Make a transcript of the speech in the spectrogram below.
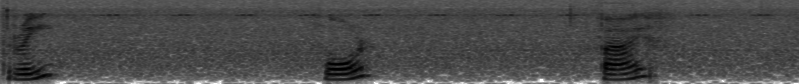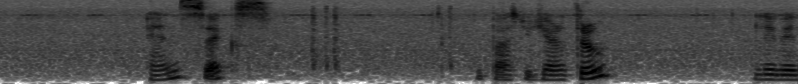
Three four five and 6 you pass your yarn through leaving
